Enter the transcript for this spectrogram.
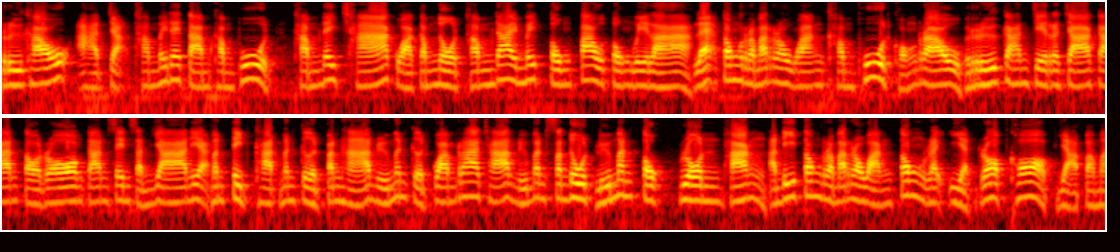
หรือเขาอาจจะทำไม่ได้ตามคำพูดทำได้ช้ากว่ากำหนดทำได้ไม่ตรงเป้าตรงเวลา และต้องระมัดระวังคำพูดของเรา หรือการเจรจาการต่อรอง การเซ็นสัญญาเนี่ยมันติดขัดมันเกิดปัญหา หรือมันเกิดความร่าช้า หรือมันสะดุดหรือมันตก หล่นพัง อันนี้ต้องระมัดระวังต้องละเอียดรอบคอบอย่าประม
